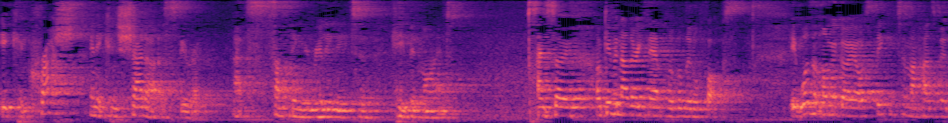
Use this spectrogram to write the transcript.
it can crush, and it can shatter a spirit. That's something you really need to keep in mind. And so I'll give another example of a little fox. It wasn't long ago I was speaking to my husband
